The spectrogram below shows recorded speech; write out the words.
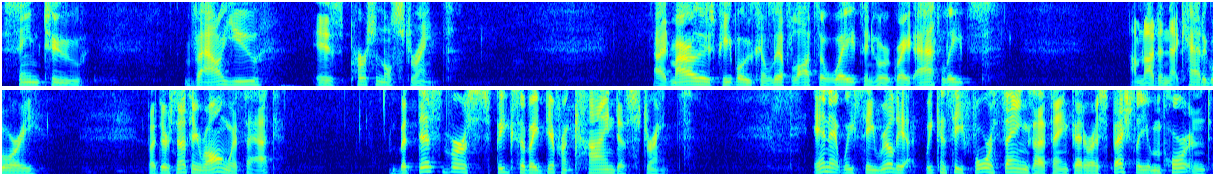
seem to value is personal strength. I admire those people who can lift lots of weights and who are great athletes. I'm not in that category. But there's nothing wrong with that. But this verse speaks of a different kind of strength. In it, we see really, we can see four things, I think, that are especially important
